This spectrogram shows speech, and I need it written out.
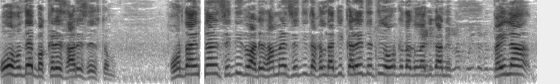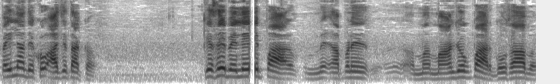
ਉਹ ਹੁੰਦੇ ਵੱਖਰੇ ਸਾਰੇ ਸਿਸਟਮ ਹੁਣ ਤਾਂ ਇਹਨਾਂ ਨੇ ਸਿੱਧੀ ਤੁਹਾਡੇ ਸਾਹਮਣੇ ਸਿੱਧੀ ਦਖਲਅੰਦਾਜ਼ੀ ਕਰੇ ਦਿੱਤੀ ਹੋਰ ਕਿ ਦਖਲਅੰਦਾਜ਼ੀ ਕਰਨੀ। ਪਹਿਲਾਂ ਪਹਿਲਾਂ ਦੇਖੋ ਅੱਜ ਤੱਕ ਕਿਸੇ ਵੇਲੇ ਆਪਣੇ ਮਾਨਯੋਗ ਭਾਰਗੋ ਸਾਹਿਬ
